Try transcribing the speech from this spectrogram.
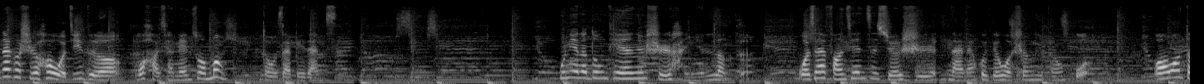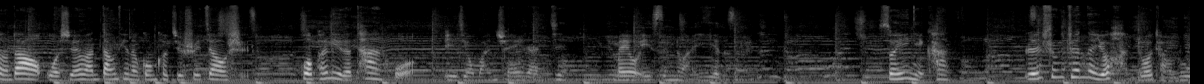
那个时候，我记得我好像连做梦都在背单词。湖年的冬天是很阴冷的，我在房间自学时，奶奶会给我生一盆火，往往等到我学完当天的功课去睡觉时，火盆里的炭火。已经完全燃尽，没有一丝暖意了。所以你看，人生真的有很多条路，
